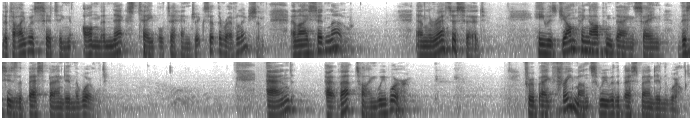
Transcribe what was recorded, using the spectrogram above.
that I was sitting on the next table to Hendrix at the Revolution? And I said, no. And Loretta said, he was jumping up and down saying, this is the best band in the world. And at that time we were. For about three months, we were the best band in the world.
